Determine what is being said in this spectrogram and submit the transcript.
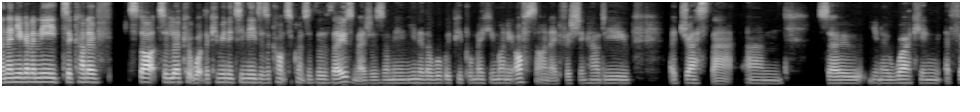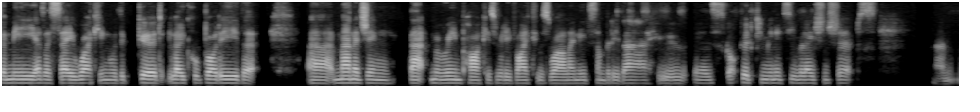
and then you're going to need to kind of start to look at what the community needs as a consequence of those measures. I mean you know there will be people making money off cyanide fishing. How do you address that? Um, so, you know, working for me, as I say, working with a good local body that uh, managing that marine park is really vital as well. I need somebody there who has got good community relationships, um,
